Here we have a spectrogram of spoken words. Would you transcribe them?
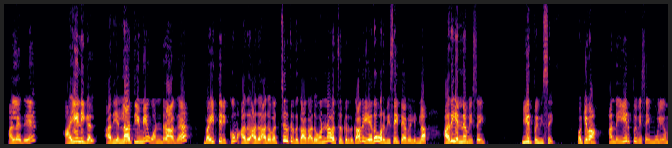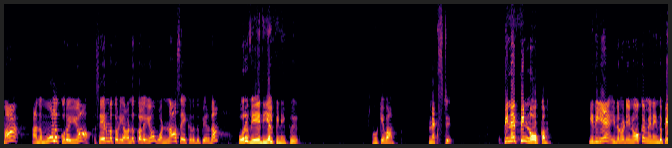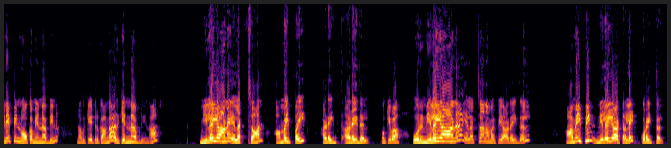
அல்லது அயனிகள். அது எல்லாத்தையுமே ஒன்றாக வைத்திருக்கும். அது அது அதை வச்சிருக்கிறதுக்காக அதை ஒன்றா வச்சிருக்கிறதுக்காக ஏதோ ஒரு விசை தேவை இல்லைங்களா? அது என்ன விசை? ஈர்ப்பு விசை. ஓகேவா? அந்த ஈர்ப்பு விசை மூலியமாக அந்த மூலக்கூறையும் சேர்மத்துடைய அணுக்களையும் ஒன்றா சேர்க்கறது பேர் தான் ஒரு வேதியியல் பிணைப்பு. ஓகேவா? நெக்ஸ்ட்டு பிணைப்பின் நோக்கம். இது ஏன் இதனுடைய நோக்கம் என்ன? இந்த பிணைப்பின் நோக்கம் என்ன அப்படின்னு நம்ம கேட்டிருக்காங்க. அதுக்கு என்ன அப்படின்னா நிலையான எலக்ட்ரான் அமைப்பை அடை அடைதல். ஓகேவா ஒரு நிலையான எலக்ட்ரான் அமைப்பை அடைதல் அமைப்பின் நிலையாற்றலை குறைத்தல்.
